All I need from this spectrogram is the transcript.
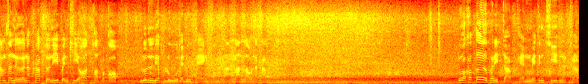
นำเสนอนะครับ ตัวนี้เป็นคีออสถอดประกอบรุ่นเรียบหรูแต่ดูแพงของทางร้านเรานะครับ ตัวเคาน์เตอร์ผลิตจากแผ่นเมทัลชีตนะครับ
